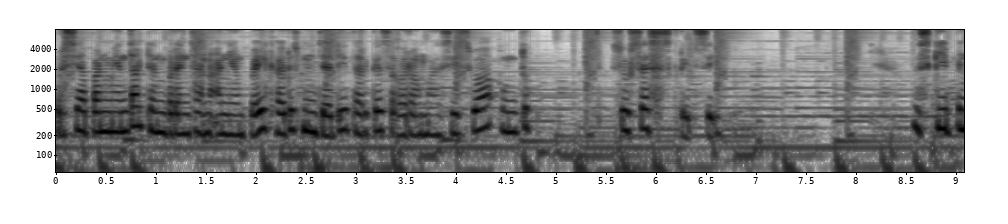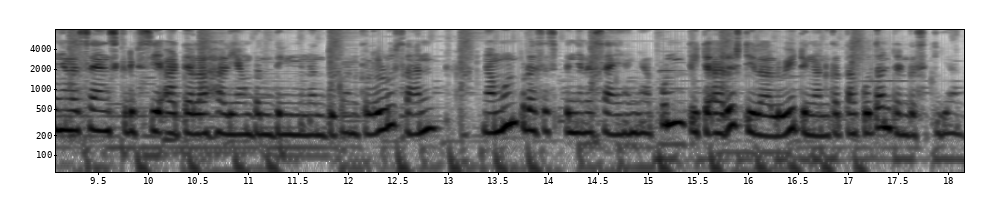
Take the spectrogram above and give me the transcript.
persiapan mental dan perencanaan yang baik harus menjadi target seorang mahasiswa untuk sukses skripsi. Meski penyelesaian skripsi adalah hal yang penting menentukan kelulusan, namun proses penyelesaiannya pun tidak harus dilalui dengan ketakutan dan kesedihan.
